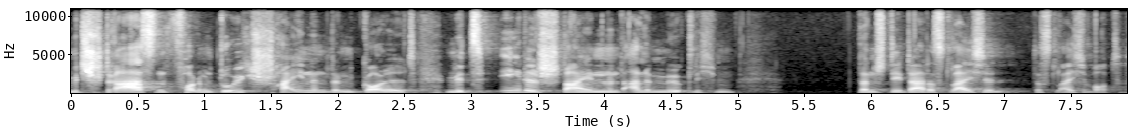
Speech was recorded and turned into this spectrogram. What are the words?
mit Straßen vollem durchscheinenden Gold, mit Edelsteinen und allem Möglichen, dann steht da das gleiche, das gleiche Wort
